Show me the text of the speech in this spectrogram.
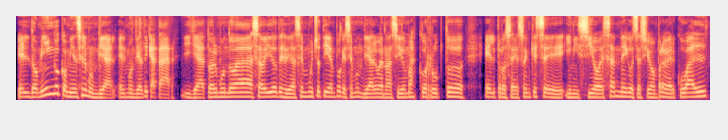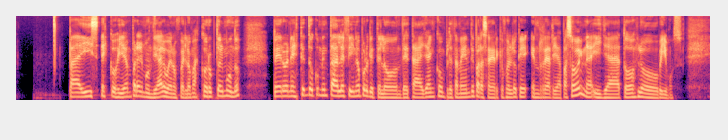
el domingo comienza el Mundial, el Mundial de Qatar, y ya todo el mundo ha sabido desde hace mucho tiempo que ese Mundial, bueno, ha sido más corrupto el proceso en que se inició esa negociación para ver cuál país escogían para el mundial, bueno, fue lo más corrupto del mundo, pero en este documental es fino porque te lo detallan completamente para saber qué fue lo que en realidad pasó y ya todos lo vimos.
